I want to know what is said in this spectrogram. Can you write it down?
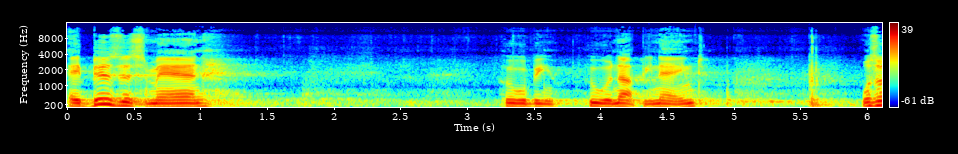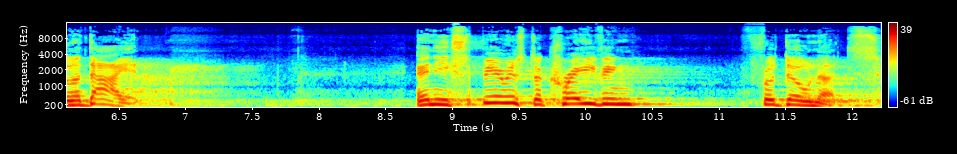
a businessman who will, be, who will not be named was on a diet. And he experienced a craving for donuts.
